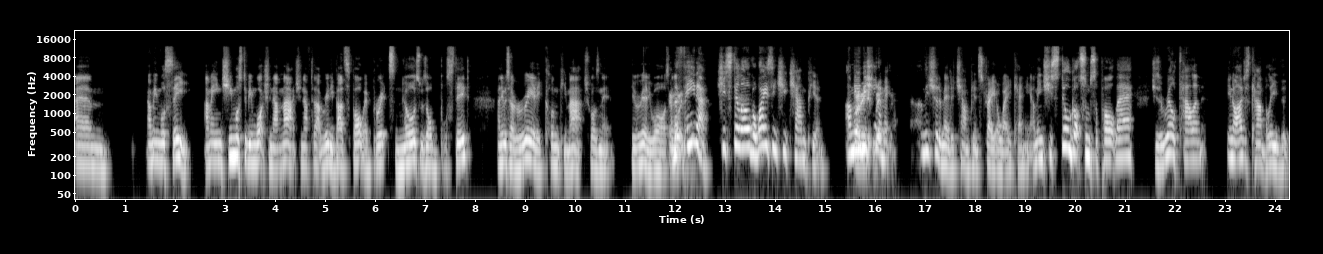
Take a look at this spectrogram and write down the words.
Um, I mean, we'll see. I mean, she must have been watching that match, and after that really bad spot where Britt's nose was all busted, and it was a really clunky match, wasn't it? It really was. And, And Athena, she's still over. Why isn't she champion? I mean, Well, they should have made. They should have made a champion straight away, Kenny. I mean, she's still got some support there. She's a real talent. You know, I just can't believe that,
